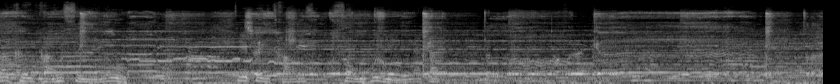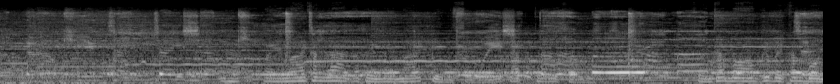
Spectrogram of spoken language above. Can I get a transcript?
ก็คือเขาสี่ลูก ที่เป็นเขาทรงผู้หญิงนะครับใบไม้ข้างล่างก็เป็นใบไม้เปลี่ยนสีนะครับท่านผู้ชมส่วนถ้ามองขึ้นไปข้างบน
